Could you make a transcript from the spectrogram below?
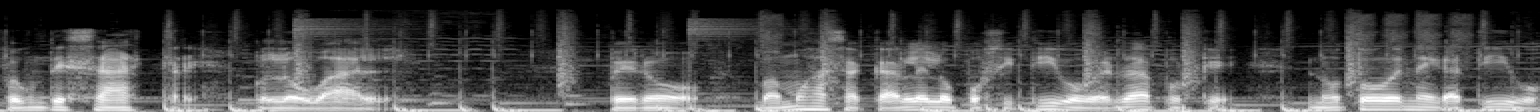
fue un desastre global. Pero vamos a sacarle lo positivo, ¿verdad? Porque no todo es negativo.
